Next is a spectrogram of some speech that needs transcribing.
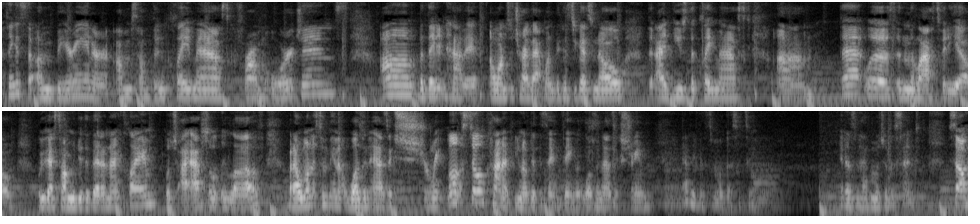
I think it's the Umbarian or um something clay mask from Origins. Um, but they didn't have it. I wanted to try that one because you guys know that I'd used the clay mask um, that was in the last video where you guys saw me do the better night clay, which I absolutely love. But I wanted something that wasn't as extreme. Well, still kind of, you know, did the same thing. It wasn't as extreme. I haven't even smelled this. Let's see. It doesn't have much of a scent. So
